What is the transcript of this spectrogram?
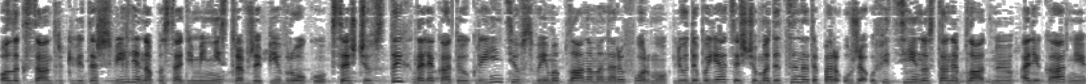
Олександр Квіташвілі на посаді міністра вже півроку. Все, що встиг налякати українців своїми планами на реформу. Люди бояться, що медицина тепер уже офіційно стане платною, а лікарні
